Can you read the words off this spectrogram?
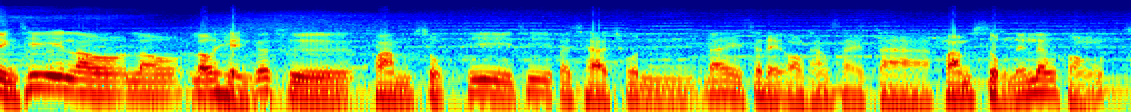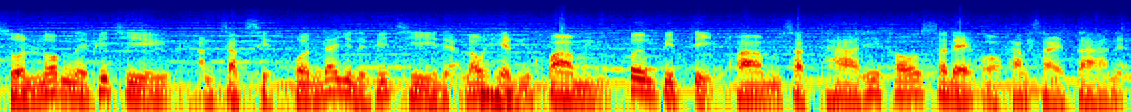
สิ่งที่เราเราเราเห็นก็คือความสุขที่ที่ประชาชนได้แสดงออกทางสายตา ความสุขในเรื่องของส่วนร่วมในพิธีอันศักดิ์สิทธิ์คนได้อยู่ในพิธีเนี่ยเราเห็นความปลื้มปิติ ความศรัทธาที่เขาแสดงออกทางสายตาเนี่ย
